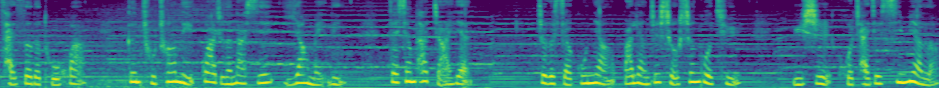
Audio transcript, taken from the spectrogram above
彩色的图画，跟橱窗里挂着的那些一样美丽，在向他眨眼。这个小姑娘把两只手伸过去，于是火柴就熄灭了。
